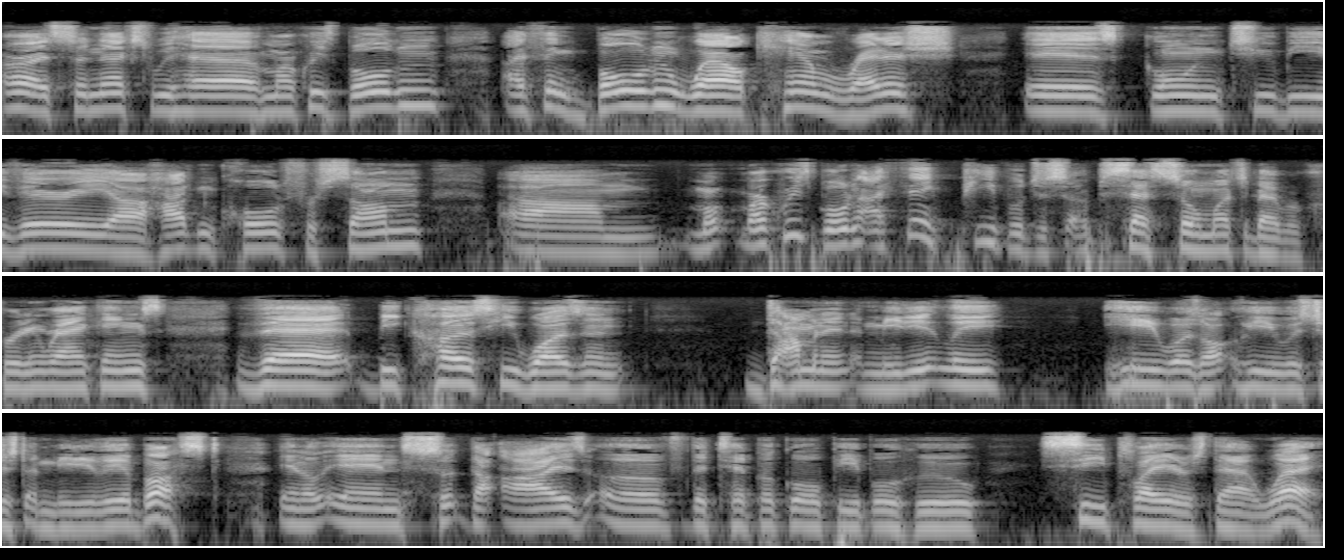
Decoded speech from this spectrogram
All right, so next we have Marques Bolden. I think Bolden, while Cam Reddish is going to be very uh, hot and cold for some. Um, Mar- Marques Bolden, I think people just obsess so much about recruiting rankings that because he wasn't dominant immediately, he was he was just immediately a bust in in the eyes of the typical people who see players that way.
